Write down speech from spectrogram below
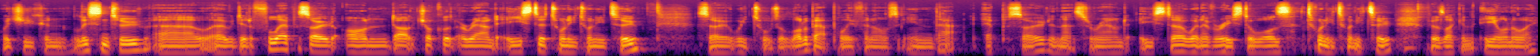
which you can listen to, uh, we did a full episode on dark chocolate around Easter 2022. So, we talked a lot about polyphenols in that episode, and that's around Easter, whenever Easter was 2022. Feels like an eon away.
